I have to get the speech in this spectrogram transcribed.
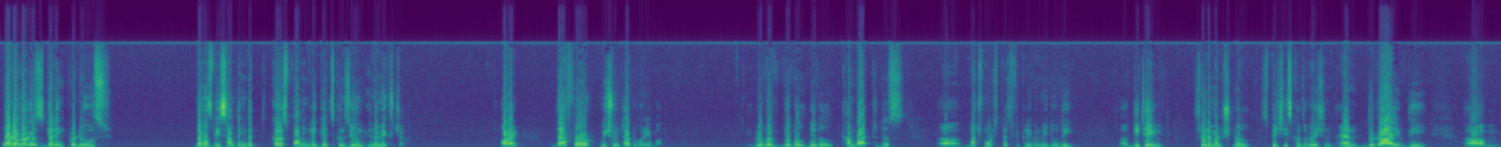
whatever is getting produced there must be something that correspondingly gets consumed in the mixture. Alright therefore we shouldn't have to worry about it. We will, we will, we will come back to this uh, much more specifically when we do the uh, detailed three dimensional species conservation and derive the um,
